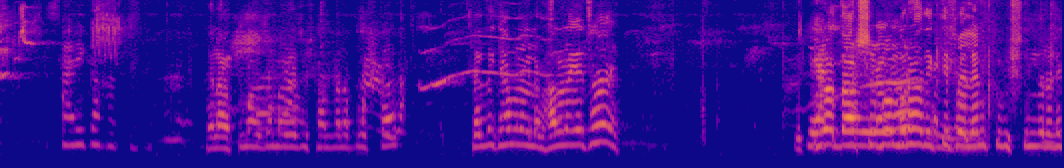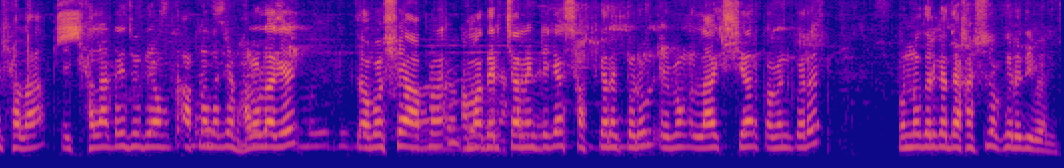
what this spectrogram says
সারিকা খাতুন না তোমার জন্য রয়েছে সান্ত্বনা পুরস্কার। খেলতে কেমন লাগল? ভালো লেগেছে? পুরো দর্শক বন্ধুরা দেখতে পেলেন খুবই সুন্দর একটি খেলা। এই খেলাটি যদি আপনাদেরকে ভালো লাগে তো অবশ্যই আপনার আমাদের চ্যানেলটিকে সাবস্ক্রাইব করুন এবং লাইক শেয়ার কমেন্ট করে অন্যদেরকে সুযোগ করে দিবেন।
